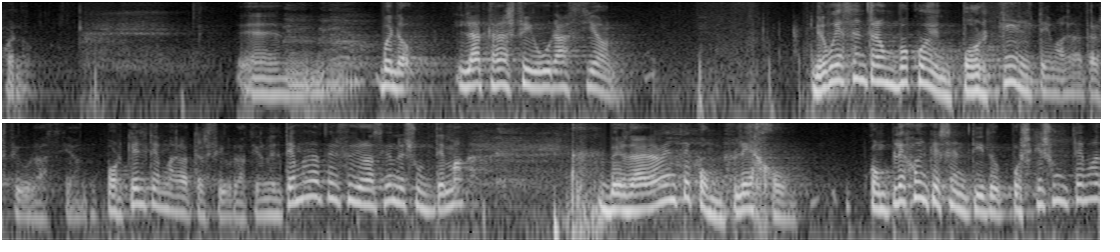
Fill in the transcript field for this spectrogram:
Bueno, bueno la transfiguración me voy a centrar un poco en por qué el tema de la transfiguración. ¿Por qué el tema de la transfiguración? El tema de la transfiguración es un tema verdaderamente complejo. ¿Complejo en qué sentido? Pues que es un tema,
